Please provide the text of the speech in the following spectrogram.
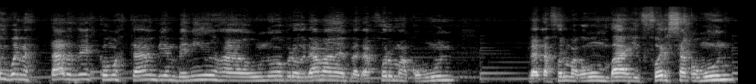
muy buenas tardes, ¿cómo están? Bienvenidos a un nuevo programa de Plataforma Común. Plataforma Común by Fuerza Común.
